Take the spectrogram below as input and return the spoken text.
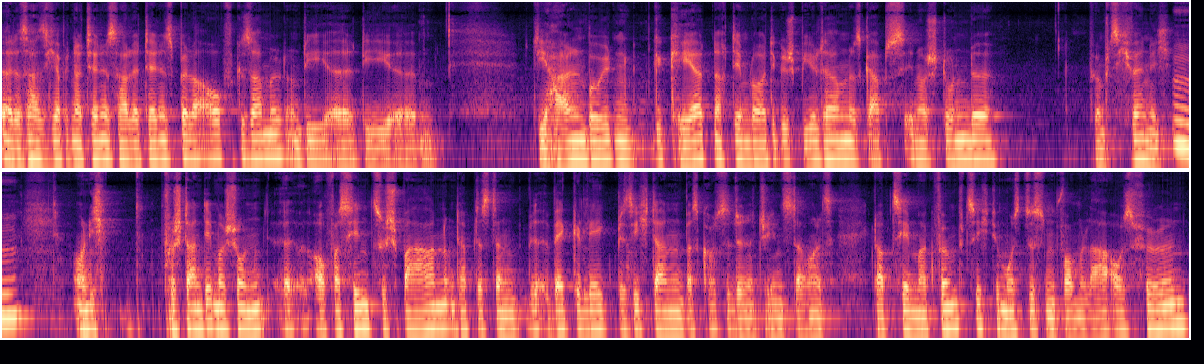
Äh, das heißt, ich habe in der Tennishalle Tennisbälle aufgesammelt und die, äh, die, ähm, die Hallenböden gekehrt, nachdem Leute gespielt haben. Das gab es in einer Stunde 50 Pfennig. Mhm. Und ich verstand immer schon, äh, auf was hin zu sparen und habe das dann weggelegt, bis ich dann, was kostete eine Jeans damals? Ich glaube 10 Mark 50. Du musstest ein Formular ausfüllen,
